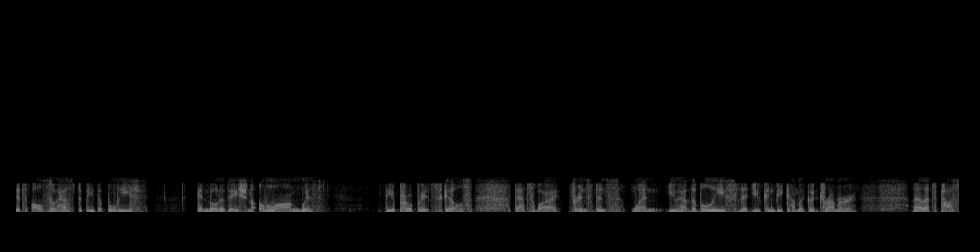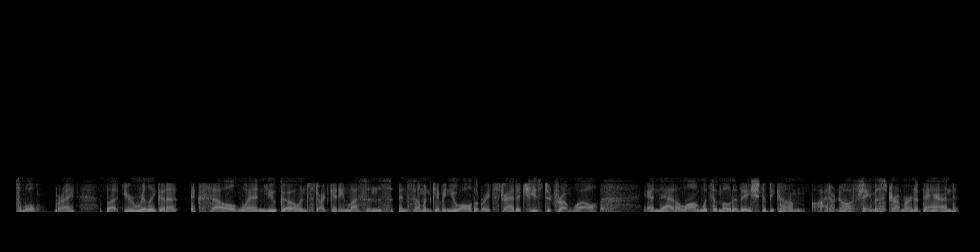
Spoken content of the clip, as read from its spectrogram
It also has to be the belief and motivation along with the appropriate skills. That's why, for instance, when you have the belief that you can become a good drummer, well, that's possible, right? But you're really going to excel when you go and start getting lessons and someone giving you all the right strategies to drum well. And that, along with the motivation to become, I don't know, a famous drummer in a band,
